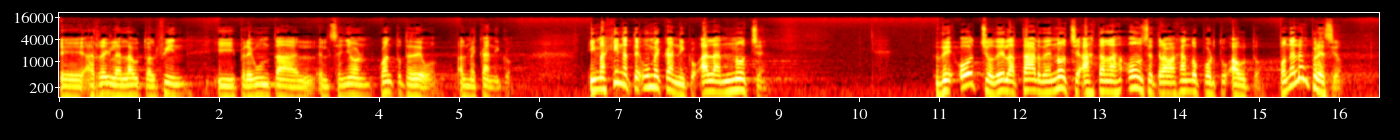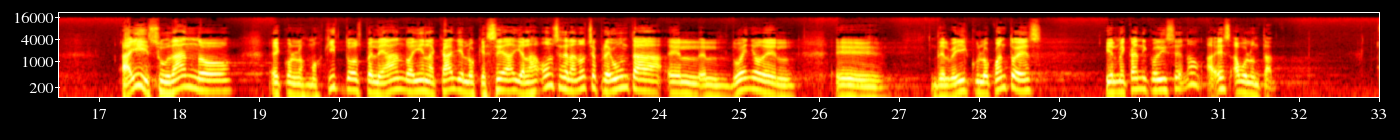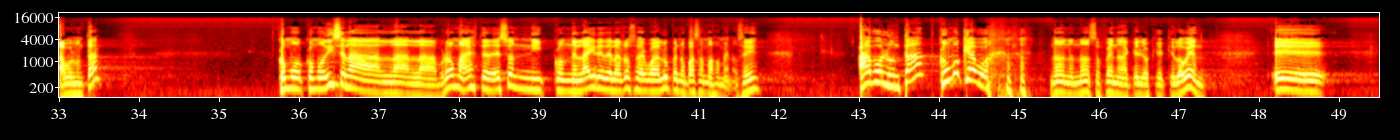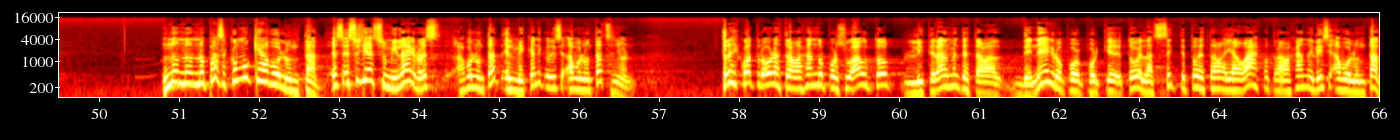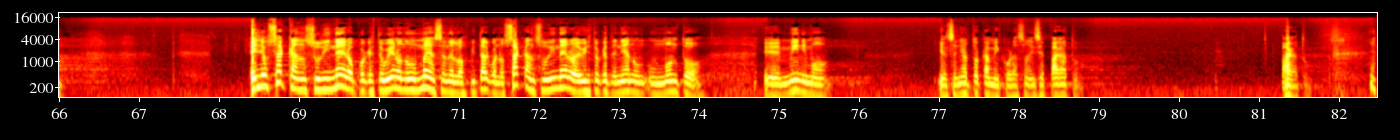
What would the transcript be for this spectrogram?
eh, arregla el auto al fin y pregunta al Señor, ¿cuánto te debo al mecánico? Imagínate un mecánico a la noche, de 8 de la tarde, noche, hasta las 11 trabajando por tu auto. Ponele un precio. Ahí, sudando, eh, con los mosquitos, peleando ahí en la calle, lo que sea, y a las 11 de la noche pregunta el, dueño del, eh, del vehículo, ¿cuánto es? Y el mecánico dice, no, es a voluntad. ¿A voluntad? Como, como dice la, la, broma, este, eso ni con el aire de la Rosa de Guadalupe no pasa más o menos, ¿sí? ¿A voluntad? ¿Cómo que a voluntad? no, no, no se ofenden aquellos que, que lo ven. Eh, no, no, no pasa. ¿Cómo que a voluntad? eso ya es un milagro. Es a voluntad. El mecánico dice, a voluntad, Señor. Tres, cuatro horas trabajando por su auto, literalmente estaba de negro por, porque todo el aceite, todo estaba ahí abajo trabajando y le dice a voluntad. Ellos sacan su dinero porque estuvieron un mes en el hospital. Cuando sacan su dinero, he visto que tenían un, monto eh, mínimo. Y el Señor toca mi corazón y dice: Paga tú. Paga tú.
